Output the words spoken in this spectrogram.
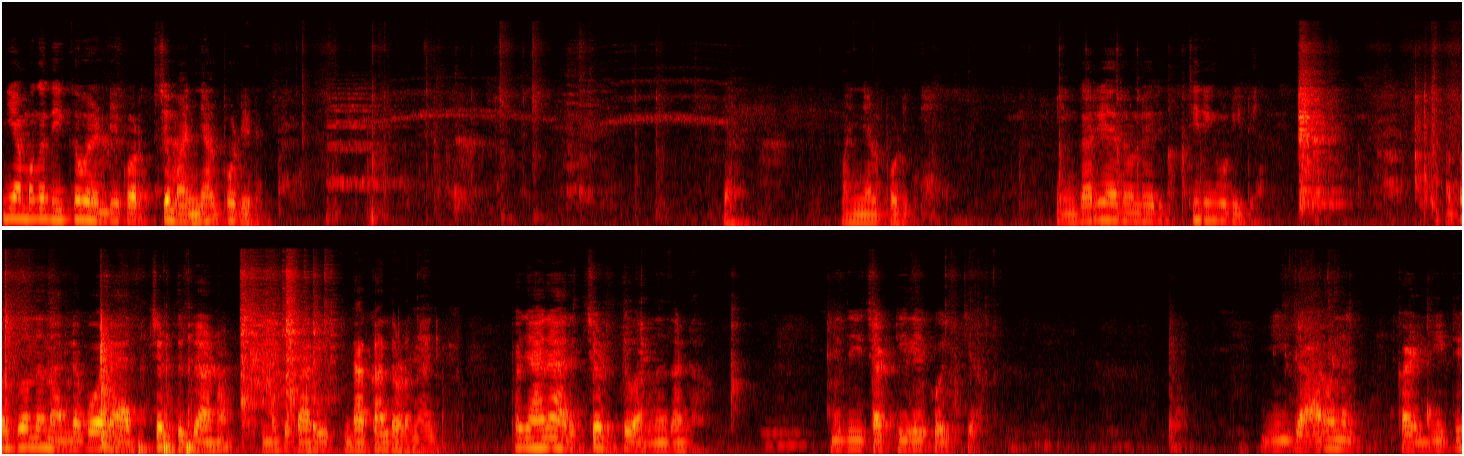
ഇനി നമുക്ക് ഇതിക്ക് വേണ്ടി കുറച്ച് മഞ്ഞൾപ്പൊടി ഇടാം. മഞ്ഞൾപ്പൊടി. മീൻകറി ആയതുകൊണ്ട് ഒരിത്തിരി കൂടി ഇടുക അപ്പോൾ ഇതൊന്ന് നല്ലപോലെ അരച്ചെടുത്തിട്ടാണ് നമുക്ക് കറി ഉണ്ടാക്കാൻ തുടങ്ങാൻ. അപ്പോൾ ഞാൻ അരച്ചെടുത്ത് വന്നതുണ്ടോ ഇത് ഈ ചട്ടിയിലേക്ക് ഒഴിക്കുക ഈ ജാറൊന്ന് കഴുകിയിട്ട്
